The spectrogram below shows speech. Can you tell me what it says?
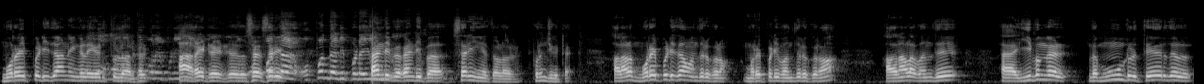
முறைப்படி தான் எங்களை எடுத்துள்ளார்கள். ஆ ரைட் ரைட் சரி சரி. ஒப்பந்த- அடிப்படையில் கண்டிப்பாக கண்டிப்பாக சரிங்க தோழர். புரிஞ்சுக்கிட்டேன். அதனால் முறைப்படி தான் வந்திருக்கிறோம். முறைப்படி வந்திருக்கிறோம். அதனால் வந்து இவங்கள் இந்த மூன்று தேர்தல்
